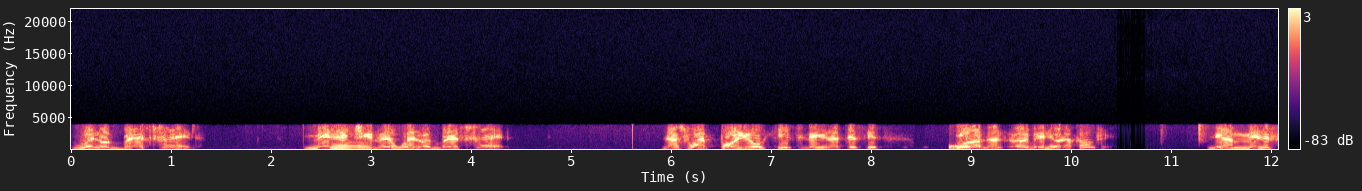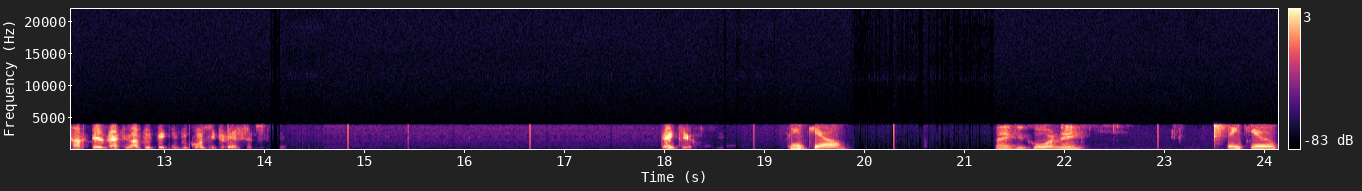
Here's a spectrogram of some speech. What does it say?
were not breastfed. Many Mm. children were not breastfed. That's why polio hit the United States more than uh, any other country. There are many factors that you have to take into consideration. Thank you. Thank you. Thank you, Courtney. Thank you.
